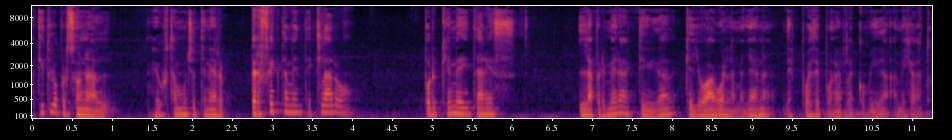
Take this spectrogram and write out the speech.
A título personal, me gusta mucho tener perfectamente claro por qué meditar es la primera actividad que yo hago en la mañana después de poner la comida a mis gatos.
